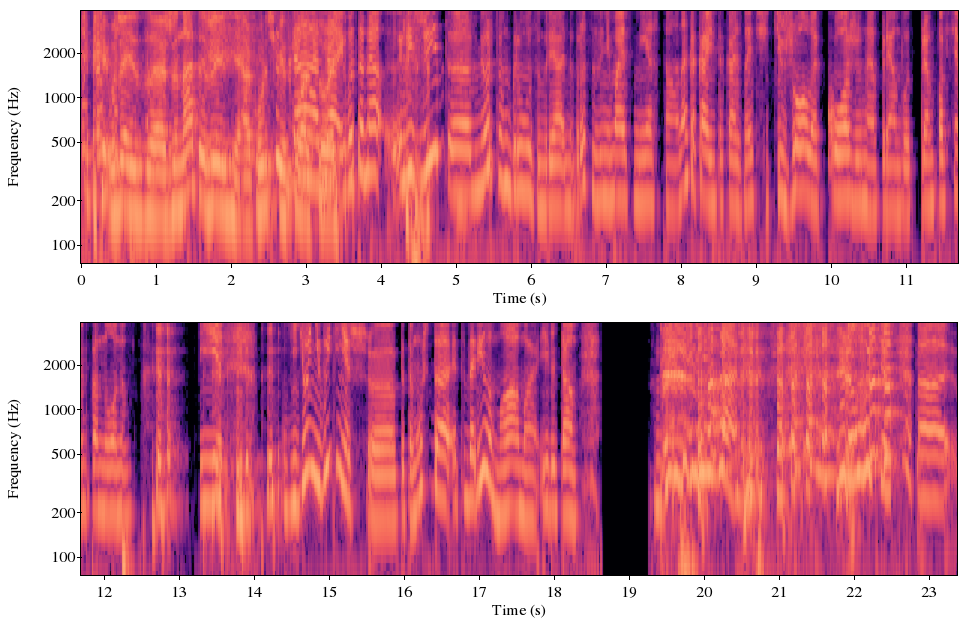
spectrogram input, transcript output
уже из э, женатой жизни, а курочка из Да, холостой. да, и вот она лежит мертвым грузом, реально, просто занимает место. Она какая-нибудь такая, знаете, еще тяжелая, кожаная, прям вот, прям по всем канонам. И ее не выкинешь, э, потому что это дарила мама или там не знаю. Ну, в общем, э,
